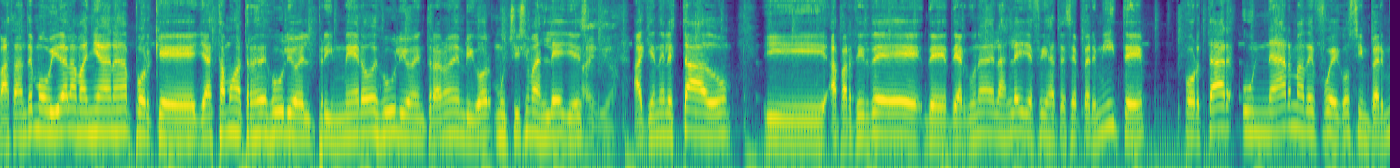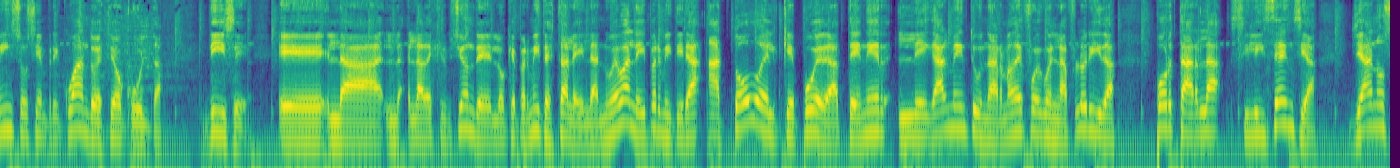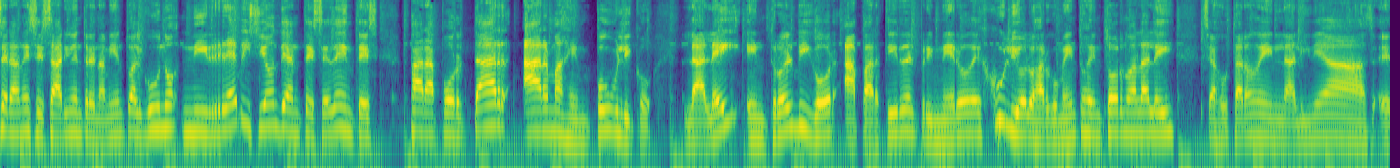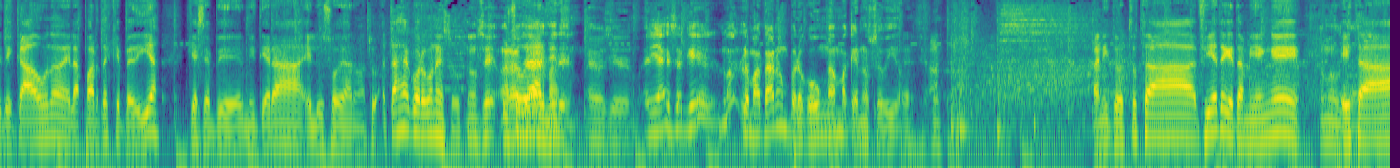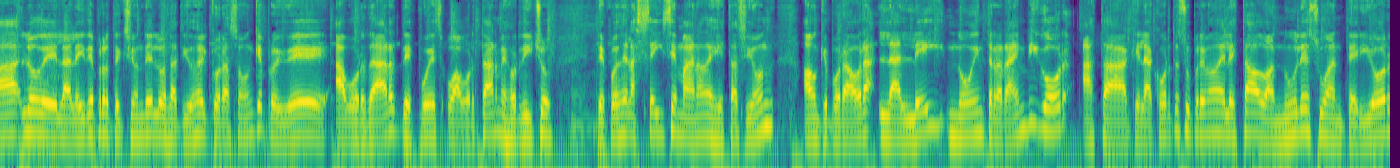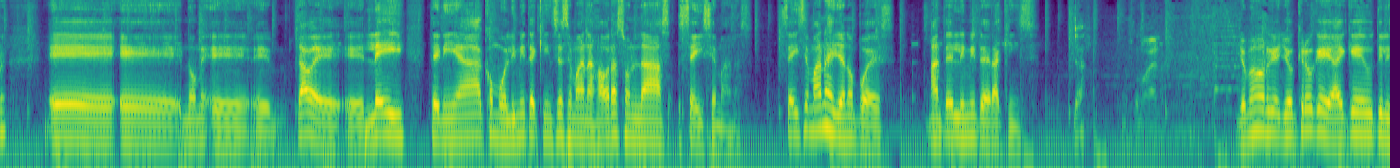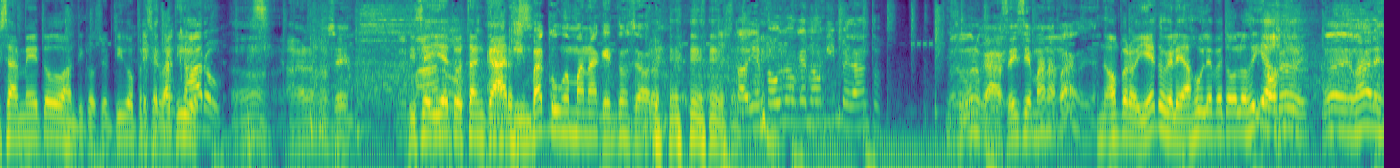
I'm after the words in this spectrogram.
Bastante movida la mañana porque ya estamos a 3 de julio. El primero de julio entraron en vigor muchísimas leyes Ay, aquí en el estado y a partir de, de, de alguna de las leyes, fíjate, se permite portar un arma de fuego sin permiso siempre y cuando esté oculta. Dice eh, la, la- la descripción de lo que permite esta ley. La nueva ley permitirá a todo el que pueda tener legalmente un arma de fuego en la Florida portarla sin licencia. Ya no será necesario entrenamiento alguno ni revisión de antecedentes para portar armas en público. La ley entró en vigor a partir del primero de julio. Los argumentos en torno a la ley se ajustaron en la línea eh, de cada una de las partes que pedía que se permitiera el uso de armas. ¿Tú ¿Estás de acuerdo con eso? No sé, Uso ahora de armas. decir, eh, decir, ella esa que no, lo mataron, pero con un arma que no se vio. Panito, esto está, fíjate que también eh, está lo de la ley de protección de los latidos del corazón que prohíbe abordar después, o abortar, mejor dicho, después de las seis semanas de gestación, aunque por ahora la ley no entrará en vigor hasta que la Corte Suprema del Estado anule su anterior eh, eh, no me- eh, eh, ¿sabe? Eh, ley, tenía como límite 15 semanas, ahora son las seis semanas. Seis semanas y ya no puedes. Antes el límite era 15. Ya. Yo mejor que yo creo que hay que utilizar métodos anticonceptivos, Es que están preservativos. caros. No, claro, no sé. Dice Yeto, están caros. quien va con un hermanaque entonces ahora. Está bien para uno que no quimbe tanto. Eso, bueno, cada seis semanas paga. No, pero Yeto, que le da julepe todos los días, brother. Ay, madre.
